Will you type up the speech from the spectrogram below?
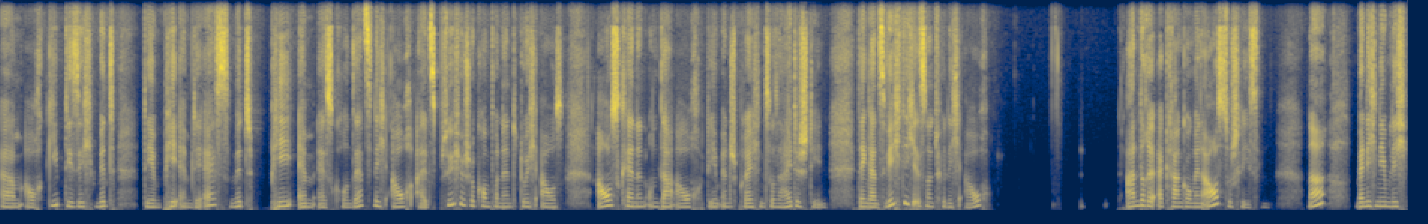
ähm, auch gibt, die sich mit dem PMDS, mit PMS grundsätzlich auch als psychische Komponente durchaus auskennen und da auch dementsprechend zur Seite stehen. Denn ganz wichtig ist natürlich auch, andere Erkrankungen auszuschließen. Na? Wenn ich nämlich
